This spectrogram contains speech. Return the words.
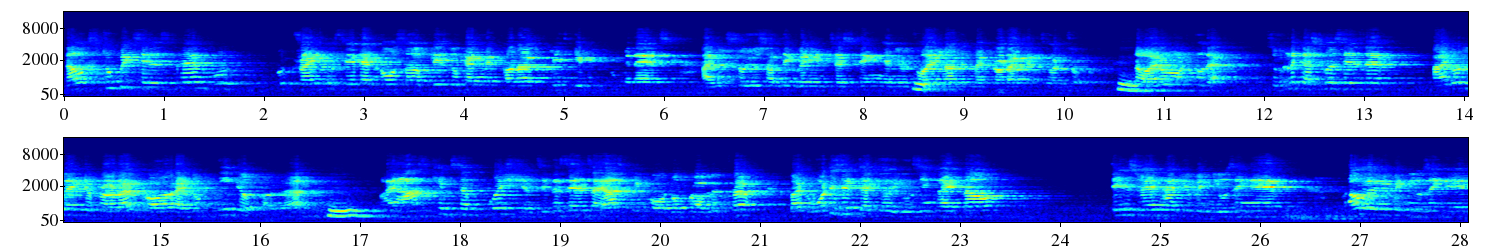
Now, a stupid salesman would, would try to say that, no, sir, please look at my product, please give me two minutes. I will show you something very interesting and you'll hmm. fall in love with my product and so on and so forth. Hmm. No, I don't want to do that. So when the customer says that I don't like your product or I don't need your product, hmm. I ask him some questions. In the sense, I ask him, oh, no problem, sir, but what is it that you're using right now? Since when have you been using it? How have you been using it?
